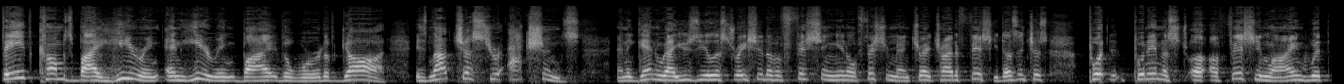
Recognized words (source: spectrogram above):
Faith comes by hearing, and hearing by the word of God. It's not just your actions. And again, I use the illustration of a fishing, you know, fisherman try, try to fish. He doesn't just put, put in a, a fishing line with,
